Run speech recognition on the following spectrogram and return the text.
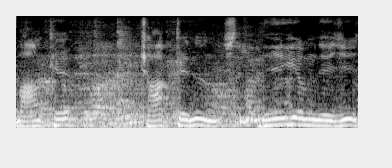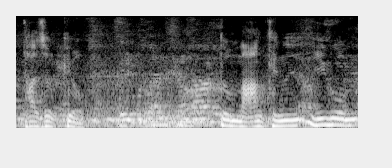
많게 작게는 4겹 내지 5겹 또 많게는 7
